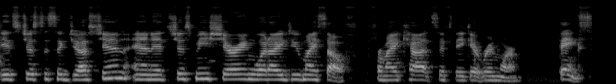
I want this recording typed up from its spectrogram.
It's just a suggestion, and it's just me sharing what I do myself for my cats if they get ringworm. Thanks.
